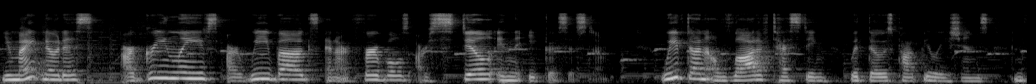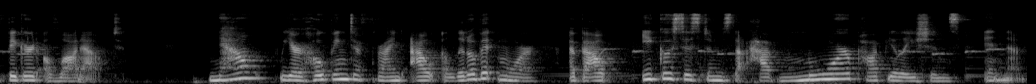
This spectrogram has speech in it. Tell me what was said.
You might notice our green leaves, our wee bugs, and our furbles are still in the ecosystem. We've done a lot of testing with those populations and figured a lot out. Now we are hoping to find out a little bit more about ecosystems that have more populations in them.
